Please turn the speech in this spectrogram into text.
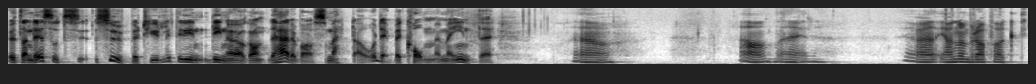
Utan det är så su- supertydligt i din, dina ögon, det här är bara smärta och det bekommer mig inte. Ja. Ja, nej. Jag, jag är nog bra på att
